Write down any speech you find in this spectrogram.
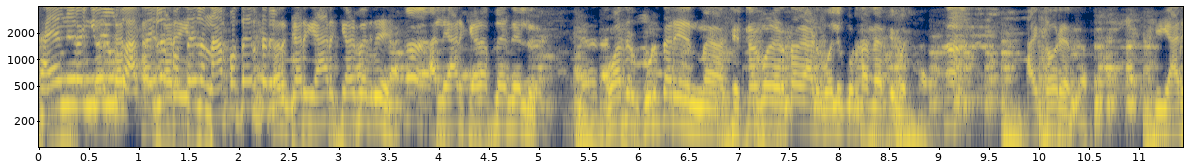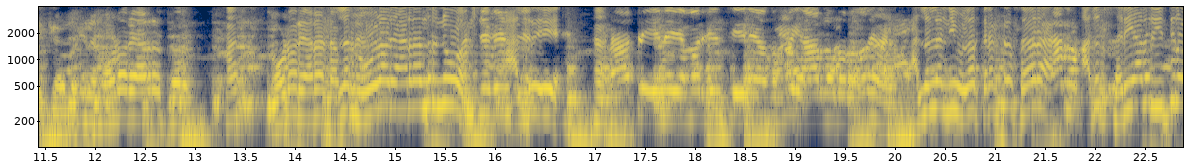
ಖಾಯಂ ಇರಂಗಿಲ್ಲ ಇವ್ರು ಅತ ಇಲ್ಲ ಪತ ಸರ್ಕಾರಿ- ಇಲ್ಲ ನಾಪತ ಇರ್ತಾರೆ. ಸರ್ಕಾರ ಯಾರು ಕೇಳ್ಬೇಕ್ರಿ? ಅಲ್ಲಿ ಯಾರು ಕೇಳಪ್ಲೇನ್ ಇಲ್ರಿ ಹೋದ್ರ ಕೊಡ್ತಾರಿ ಸಿಸ್ಟರ್ಗಳು ಇರ್ತಾವ ಎರಡು ಗೋಲಿ ಕೊಡ್ತಾರ ನತ್ತಿ ಬಿಡ್ತಾರ. ಹ. ಆಯ್ತು ತೋರಿ ಅಂತ. ಈಗ ಯಾರಿಗೆ ಕೇಳ್ಬೇಕು? ನೋಡೋರ್ ಯಾರ ಸರ್? ನೋಡೋರು ಯಾರ? ಅಲ್ಲ ನೋಡೋರು ಯಾರ ಅಂದ್ರೆ ನೀವು? ಅಲ್ರಿ. ರಾತ್ರಿ ಏನೇ ಎಮರ್ಜೆನ್ಸಿ ಏನೇ ಆದ್ರೂ ಯಾರು ನೋಡೋರು ಅಂದ್ರೆ ಅಲ್ಲಲ್ಲ ನೀವು ಕರೆಕ್ಟ್ ಸರ್ ಅದಕ್ಕೆ ಸರಿಯಾದ ರೀತಿಲಿ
